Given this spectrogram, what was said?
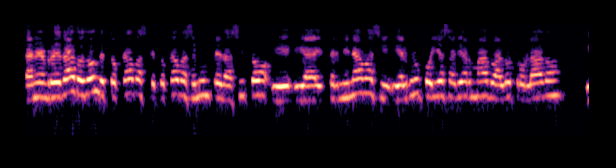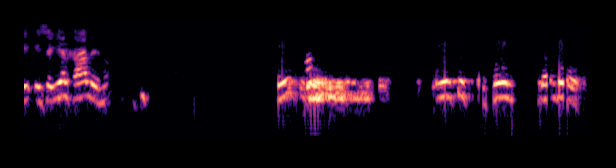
tan enredado donde tocabas que tocabas en un pedacito y, ahí terminabas y, el grupo ya se había armado al otro lado y, seguía el jale, ¿no? Sí, estos fueron dando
